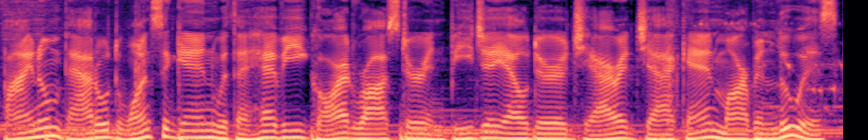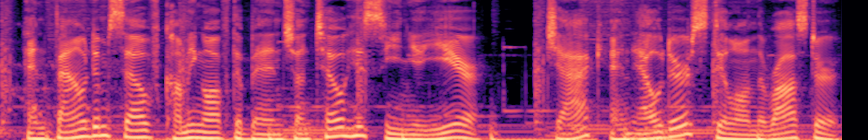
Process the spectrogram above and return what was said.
Bynum battled once again with a heavy guard roster in BJ Elder, Jarrett Jack, and Marvin Lewis, and found himself coming off the bench until his senior year. Jack and Elder still on the roster,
